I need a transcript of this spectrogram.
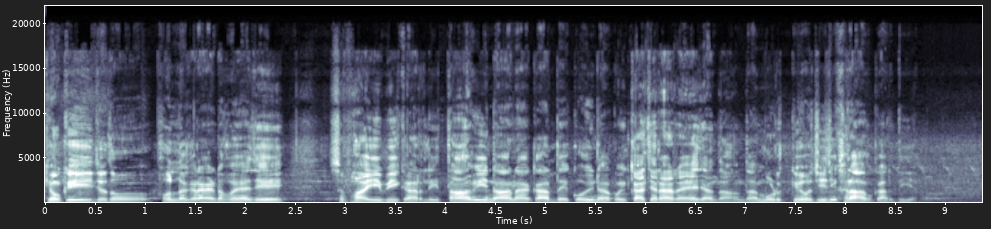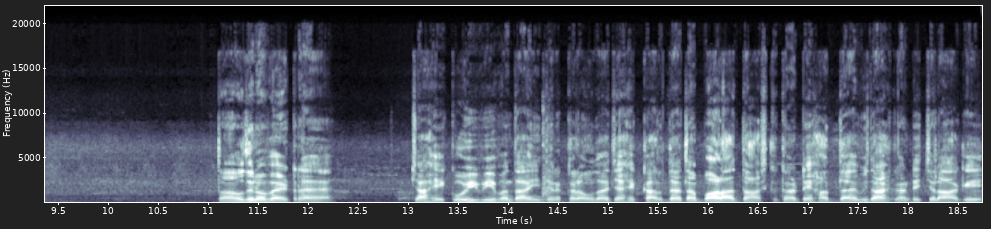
ਕਿਉਂਕਿ ਜਦੋਂ ਫੁੱਲ ਗ੍ਰੈਂਡ ਹੋਇਆ ਜੇ, ਸਫ਼ਾਈ ਵੀ ਕਰ ਲਈ, ਤਾਂ ਵੀ ਨਾ ਨਾ ਕਰਦੇ, ਕੋਈ ਨਾ ਕੋਈ ਕਚਰਾ ਰਹਿ ਜਾਂਦਾ ਹੁੰਦਾ, ਮੁੜ ਕੇ ਉਹ ਚੀਜ਼ ਖਰਾਬ ਕਰਦੀ ਆ ਤਾਂ ਉਹਦੇ ਨਾਲ ਬੈਟਰ ਹੈ ਚਾਹੇ ਕੋਈ ਵੀ ਬੰਦਾ ਇੰਜਨ ਕਰਾਉਂਦਾ, ਚਾਹੇ ਕਰਦਾ, ਤਾਂ ਬਾਹਲਾ 10 ਕੁ ਘੰਟੇ ਹੱਦ ਹੈ ਵੀ 10 ਘੰਟੇ ਚਲਾ ਕੇ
